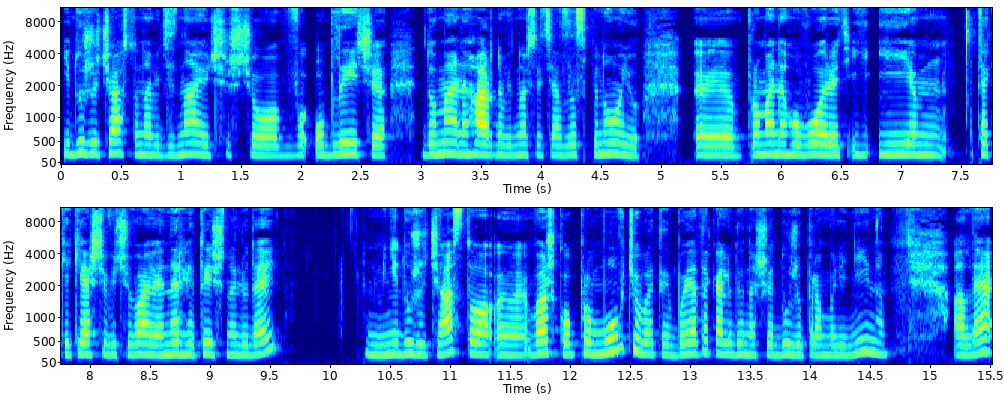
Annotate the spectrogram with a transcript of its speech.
І дуже часто, навіть знаючи, що в обличчя до мене гарно відносяться за спиною, е, про мене говорять, і, і так як я ще відчуваю енергетично людей. Мені дуже часто е, важко промовчувати, бо я така людина ще дуже прямолінійна. Але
